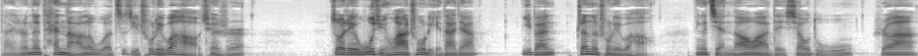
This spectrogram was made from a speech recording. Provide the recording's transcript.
大家说那太难了，我自己处理不好，确实做这无菌化处理，大家一般真的处理不好。那个剪刀啊得消毒，是吧？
